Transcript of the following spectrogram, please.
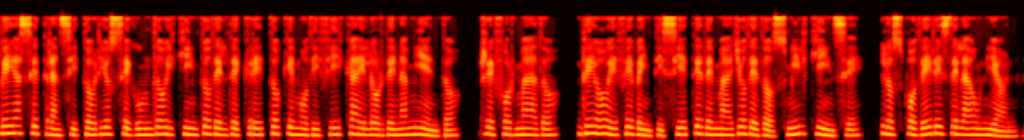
véase transitorio segundo y quinto del decreto que modifica el ordenamiento, reformado, DOF 27 de mayo de 2015, los poderes de la Unión.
